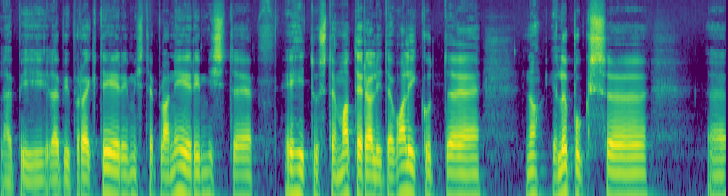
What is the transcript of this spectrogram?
läbi, läbi projekteerimiste, planeerimiste, ehituste, materjalide valikute, noh, ja lõpuks äh, äh,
